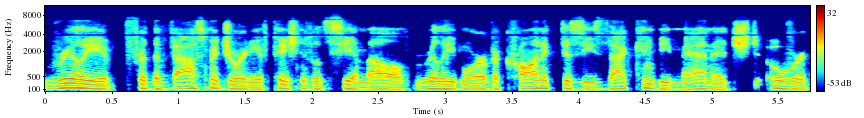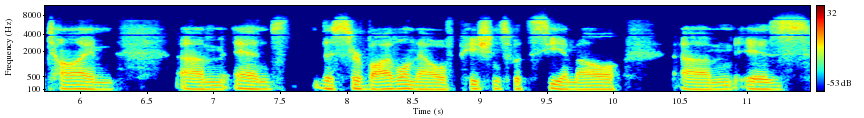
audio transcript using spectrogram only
really for the vast majority of patients with CML, really more of a chronic disease that can be managed over time, um, and the survival now of patients with CML um, is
